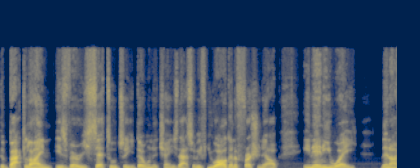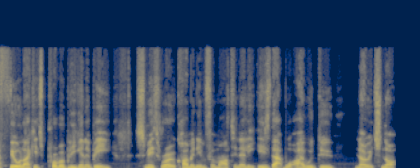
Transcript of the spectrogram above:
The back line is very settled, so you don't want to change that. So if you are going to freshen it up in any way, then I feel like it's probably going to be Smith Rowe coming in for Martinelli. Is that what I would do? No, it's not.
